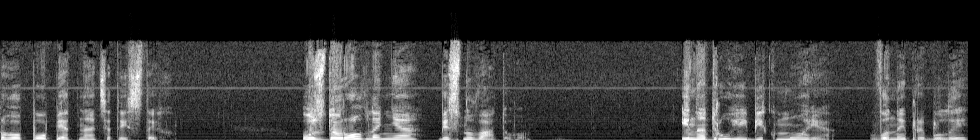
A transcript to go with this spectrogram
1 по 15 стих. Уздоровлення біснуватого. І на другий бік моря вони прибули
